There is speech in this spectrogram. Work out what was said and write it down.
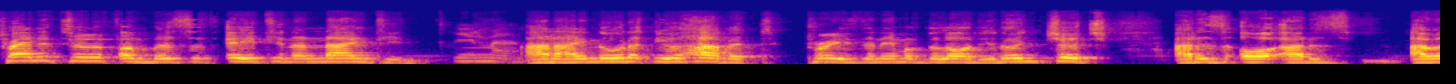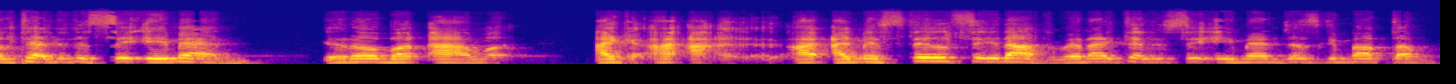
22 from verses 18 and 19. Amen. And I know that you have it. Praise the name of the Lord. You know, in church, as or as I will tell you to say amen. You know, but um I, I I I may still say that. When I tell you to say amen, just give me a thumb.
